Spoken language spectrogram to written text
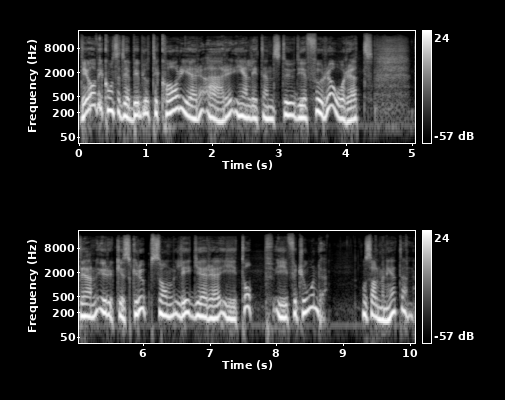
Det har vi konstaterat. Bibliotekarier är enligt en studie förra året den yrkesgrupp som ligger i topp i förtroende hos allmänheten.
